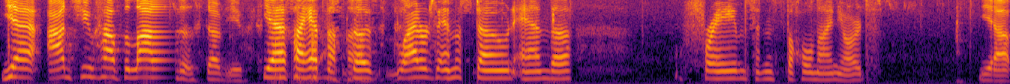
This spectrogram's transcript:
Yeah, and you have the ladders, don't you? Yes, I have the, the ladders and the stone and the frames and the whole nine yards. Yeah,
